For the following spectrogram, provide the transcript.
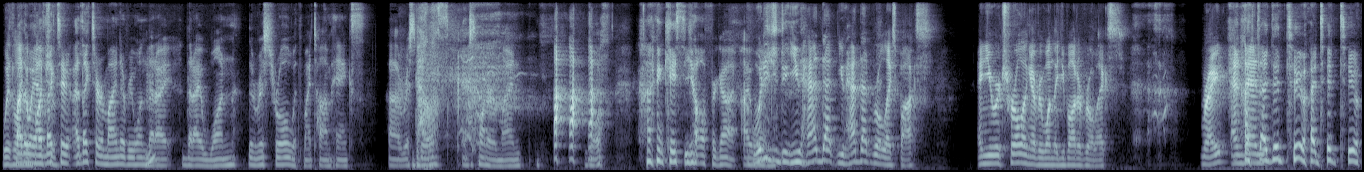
with like By the a way, bunch I'd like of. to I'd like to remind everyone that I that I won the wrist roll with my Tom Hanks uh, wrist roll. I just want to remind people in case y'all forgot. I what win. did you do? You had that. You had that Rolex box, and you were trolling everyone that you bought a Rolex, right? And then I, I did too. I did too.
